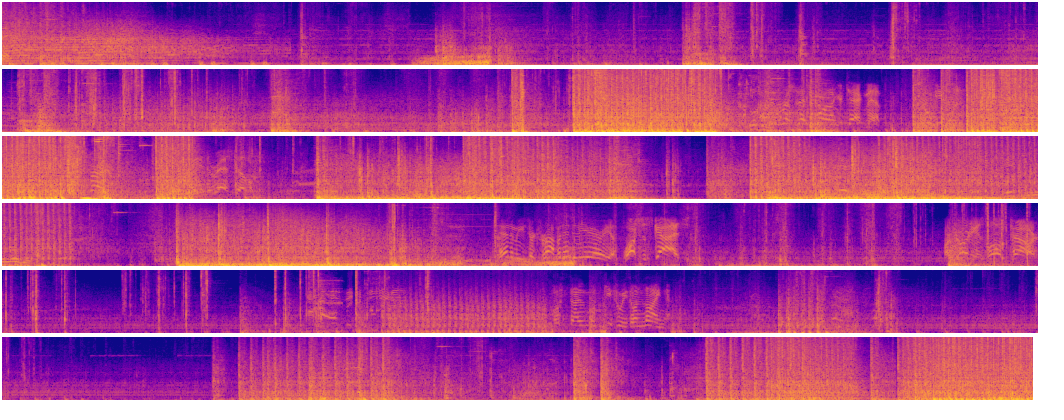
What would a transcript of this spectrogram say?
Gas. Give me a sec. The rest of that squad on your tac map. Go get one. Confirmed. Needed the rest of them. Enemy movement. Enemies are dropping into the area. Watch the skies. Our Guardians lost power. Hostile Mosquito online.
